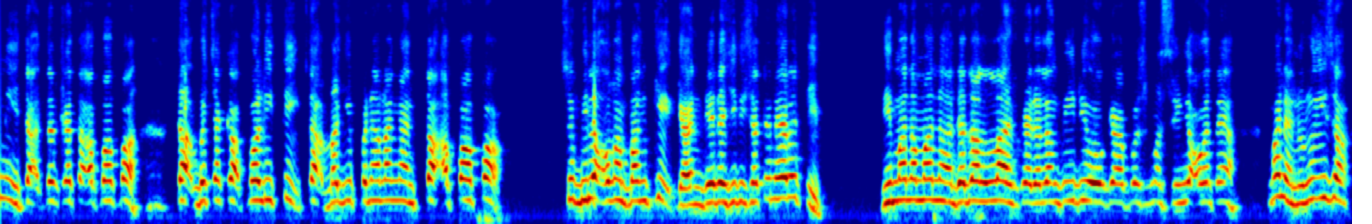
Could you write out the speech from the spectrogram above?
ini. Tak terkata apa-apa. Tak bercakap politik. Tak bagi penerangan. Tak apa-apa. So bila orang bangkitkan, dia dah jadi satu naratif. Di mana-mana dalam live ke dalam video ke apa semua sehingga orang tanya, mana Nurul Izzah?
